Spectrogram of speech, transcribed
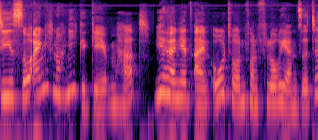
die es so eigentlich noch nie gegeben hat. Wir hören jetzt einen O-Ton von Florian Sitte.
